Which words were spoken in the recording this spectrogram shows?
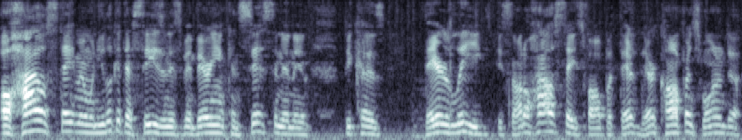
Ohio State, man, when you look at their season, it's been very inconsistent, and because their league. It's not Ohio State's fault, but their, their conference wanted to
